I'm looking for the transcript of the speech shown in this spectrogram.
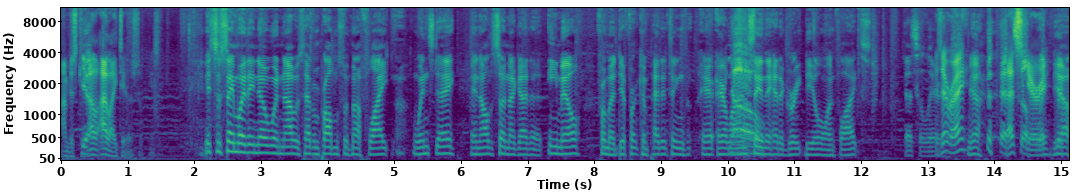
I'm just kidding. Yeah. I, I like Taylor Swift music. It's the same way they know when I was having problems with my flight Wednesday, and all of a sudden I got an email from a different competing air- airline No. saying they had a great deal on flights. That's hilarious. Is that right? Yeah, That's so scary. yeah,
